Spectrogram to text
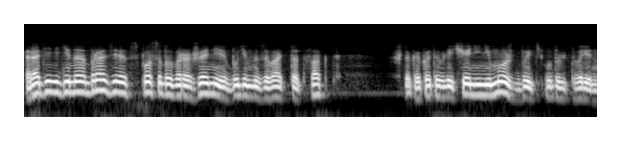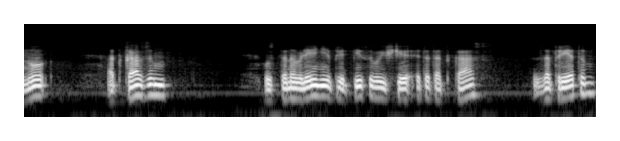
Ради единообразия способа выражения будем называть тот факт, что какое-то влечение не может быть удовлетворено отказом, установление, предписывающее этот отказ, запретом,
